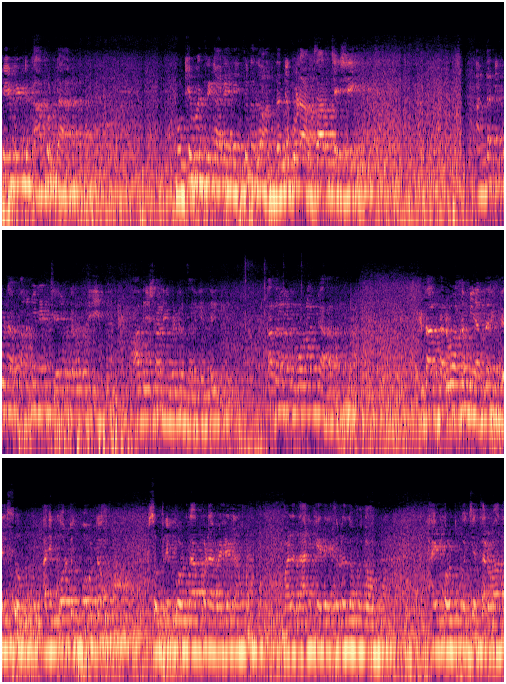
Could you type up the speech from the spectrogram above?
పేమెంట్ కాకుండా ముఖ్యమంత్రి గారు ఏదైతున్నదో అందరినీ కూడా అబ్జర్వ్ చేసి అందరినీ కూడా పర్మినెంట్ చేయటువంటి ఆదేశాలు ఇవ్వడం జరిగింది. తదనుగుణంగా దాని తర్వాత మీ అందరికీ తెలుసు అది కోర్టుకు పోవటం సుప్రీంకోర్టు దాకా కూడా వెళ్ళటం మళ్ళీ దానికి ఏదైతే ఉన్నదో మనం హైకోర్టుకు వచ్చిన తర్వాత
